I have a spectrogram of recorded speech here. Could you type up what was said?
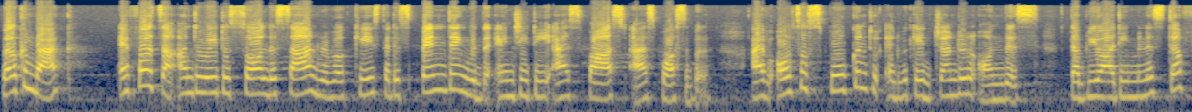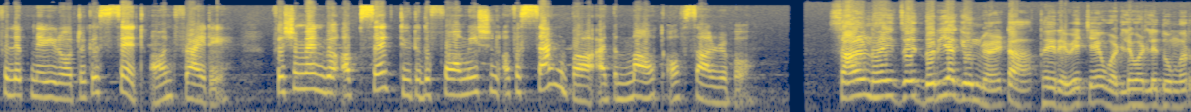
Welcome back. Efforts are underway to solve the Sal River case that is pending with the NGT as fast as possible. I have also spoken to Advocate General on this. WRD Minister Philip Neri Rodriguez said on Friday. Fishermen were upset due to the formation of a sandbar at the mouth of Sal River. साळ न्हंय जंय दर्या घेवन मेळटा थंय रेवेचे व्हडले व्हडले दोंगर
